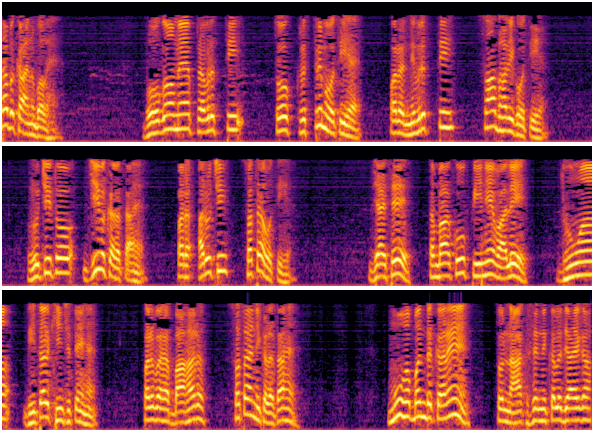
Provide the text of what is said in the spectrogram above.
सबका अनुभव है। भोगों में प्रवृत्ति तो कृत्रिम होती है, पर निवृत्ति स्वाभाविक होती है। रुचि तो जीव करता है, पर अरुचि स्वतः होती है। जैसे तंबाकू पीने वाले धुआँ भीतर खींचते हैं, पर वह बाहर स्वतः निकलता है। मुँह बंद करें तो नाक से निकल जाएगा।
